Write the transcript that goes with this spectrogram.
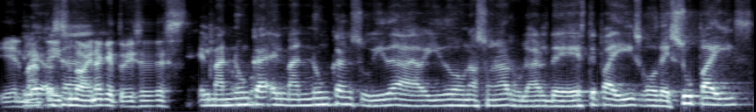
Y el man te dice una vaina que tú dices... El man, nunca, el man nunca en su vida ha ido a una zona rural de este país o de su país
